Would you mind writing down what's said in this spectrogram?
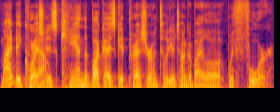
My big question Yeah. is, can the Buckeyes get pressure on Taulia Tagovailoa with four?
